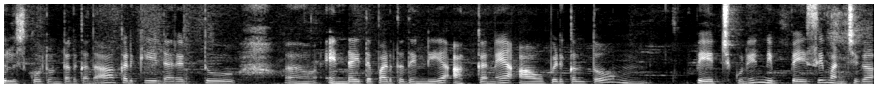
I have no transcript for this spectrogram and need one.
తులసికోట ఉంటుంది కదా అక్కడికి డైరెక్ట్ ఎండ అయితే పడుతుందండి. అక్కడనే ఆవు పిడకలతో పేర్చుకుని నిప్పేసి మంచిగా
